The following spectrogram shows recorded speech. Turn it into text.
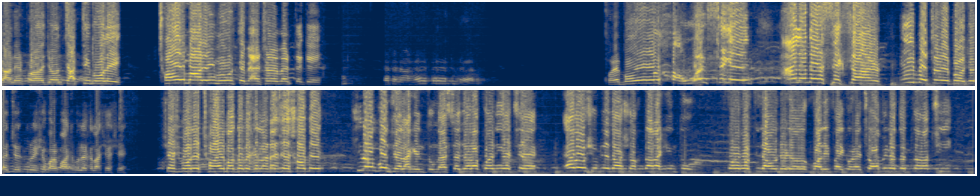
রানের প্রয়োজন। চারটি বলে ছয় মার এই মুহূর্তে ব্যাটারের ব্যাট থেকে। পরে ball once second another sixer এই ব্যাটারের প্রয়োজন পাঁচ বলে খেলা শেষে। শেষ বলে ছয়ের মাধ্যমে খেলাটা শেষ হবে। শ্রীরামগঞ্জ জেলা কিন্তু ম্যাচটা জয়লাভ করে নিয়েছে। এবং সুপ্রিয় দর্শক, তারা কিন্তু পরবর্তী রাউন্ডের জন্য কোয়ালিফাই করেছে। অভিনন্দন জানাচ্ছি।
